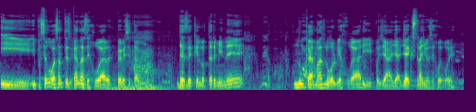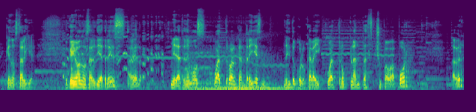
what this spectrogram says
Y, y pues tengo bastantes ganas de jugar PBZ1. Desde que lo terminé, nunca más lo volví a jugar y pues ya, ya, ya extraño ese juego, ¿eh? Qué nostalgia. Ok, vamos al día 3. A ver, mira, tenemos cuatro alcantarillas. Necesito colocar ahí cuatro plantas chupavapor. A ver.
